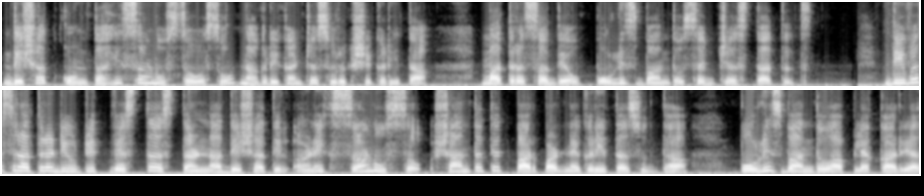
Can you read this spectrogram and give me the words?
देशात कोणताही सण उत्सव असो नागरिकांच्या सुरक्षेकरिता मात्र सदैव पोलीस बांधव सज्ज असतातच. दिवसरात्र ड्युटीत व्यस्त असताना देशातील अनेक सण उत्सव शांततेत पार पाडण्याकरिता सुद्धा पोलीस बांधव आपल्या कार्यात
